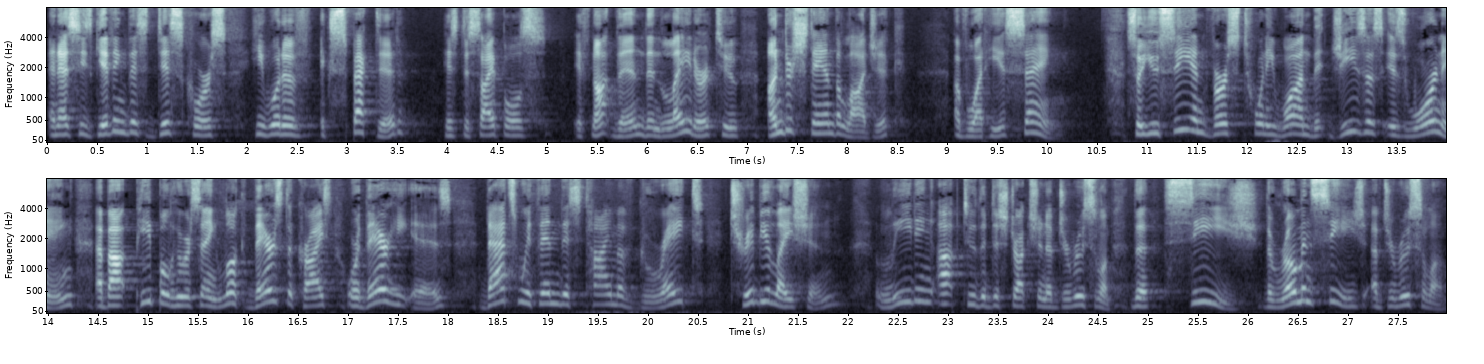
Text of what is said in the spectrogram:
And as he's giving this discourse, he would have expected his disciples, if not then, then later, to understand the logic of what he is saying. So you see in verse 21 that Jesus is warning about people who are saying, Look, there's the Christ, or there he is. That's within this time of great tribulation leading up to the destruction of Jerusalem, the siege, the Roman siege of Jerusalem.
